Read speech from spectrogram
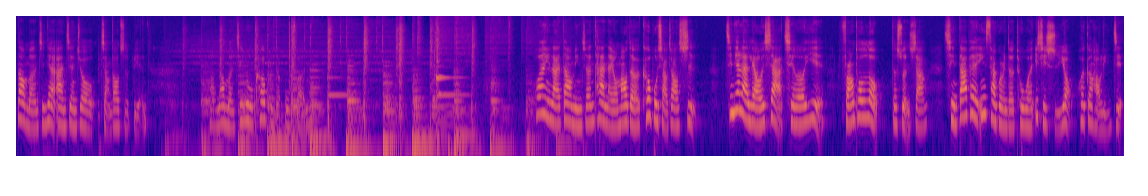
那我们今天的案件就讲到这边。好，那我们进入科普的部分。欢迎来到名侦探奶油猫的科普小教室。今天来聊一下前额叶 （frontal lobe） 的损伤，请搭配 Instagram 的图文一起使用，会更好理解。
